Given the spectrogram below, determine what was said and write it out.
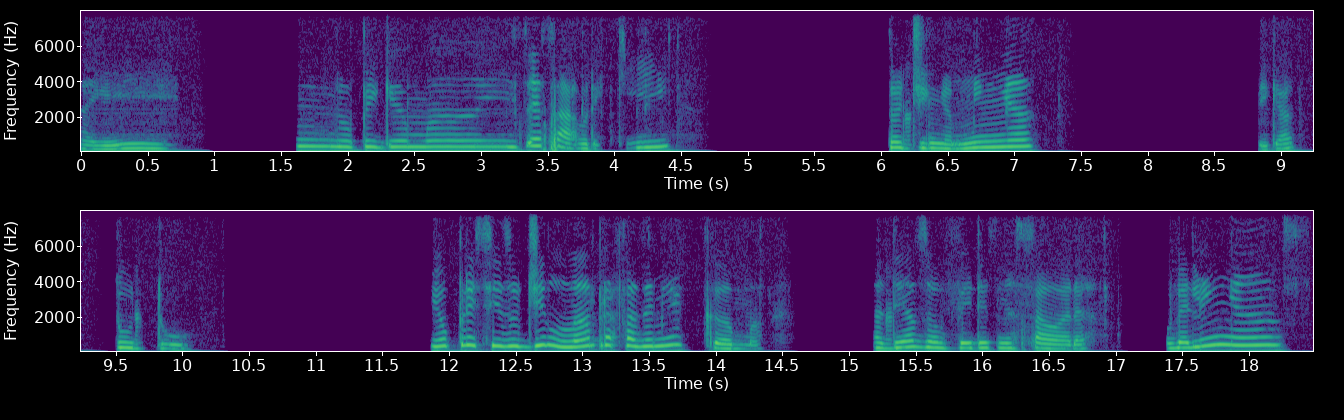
Aí, hum, eu peguei mais essa árvore aqui, todinha minha. Vou pegar tudo. Eu preciso de lã para fazer minha cama. Cadê as ovelhas nessa hora? Ovelhinhas.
